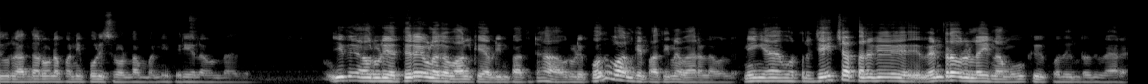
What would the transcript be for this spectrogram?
இவர் அந்த ரோலை பண்ணி போலீஸ் ரோல்லாம் பண்ணி பெரிய லெவலில் இது. இது அவருடைய திரையுலக வாழ்க்கை அப்படின்னு பார்த்துட்டா அவருடைய பொது வாழ்க்கை பார்த்தீங்கன்னா வேற லெவலு. நீங்கள் ஒருத்தர் ஜெயிச்சா பிறகு வென்றவர்களை நாம் ஊக்குவிப்பதுன்றது வேறு.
